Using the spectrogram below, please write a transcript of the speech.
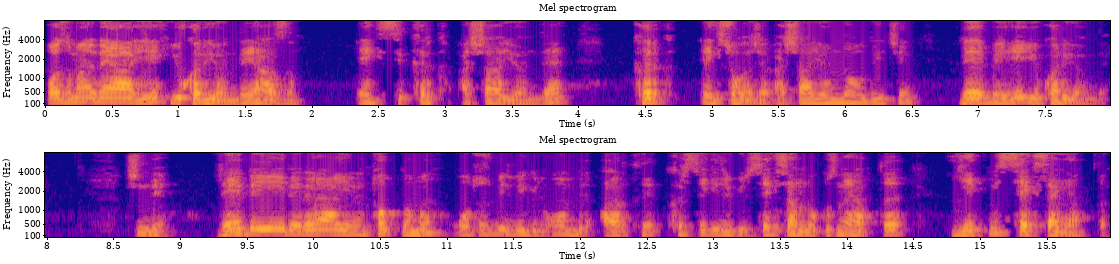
O zaman RA'yı yukarı yönde yazdım. Eksi 40 aşağı yönde. 40 eksi olacak aşağı yönde olduğu için RB'ye yukarı yönde. Şimdi RBY ile RAY'nin toplamı 31,11 artı 48,89 ne yaptı? 70-80 yaptı.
